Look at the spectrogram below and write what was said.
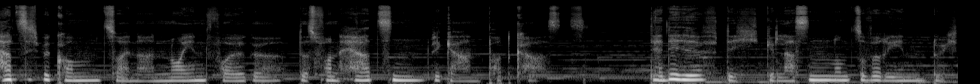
Herzlich willkommen zu einer neuen Folge des von Herzen vegan Podcasts, der dir hilft, dich gelassen und souverän durch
